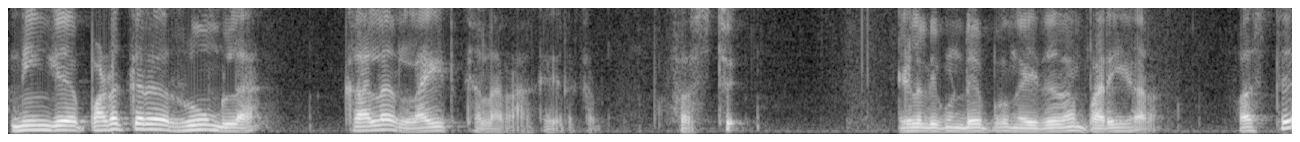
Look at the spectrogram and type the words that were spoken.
நீங்கள் படுக்கிற ரூமில் கலர் லைட் கலராக இருக்கணும். ஃபஸ்ட்டு எழுதி கொண்டே போங்க இதுதான் பரிகாரம். ஃபஸ்ட்டு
